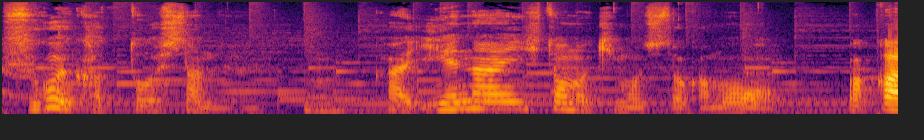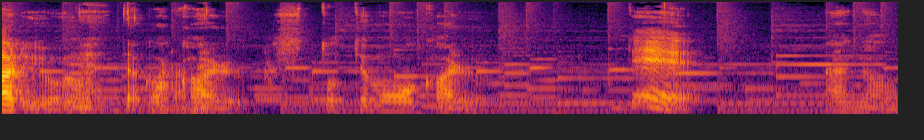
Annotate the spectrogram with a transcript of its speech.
すごい葛藤したんだよね。うん。だから言えない人の気持ちとかもわかるようんね、だから、ね、わかる。とってもわかる。であの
